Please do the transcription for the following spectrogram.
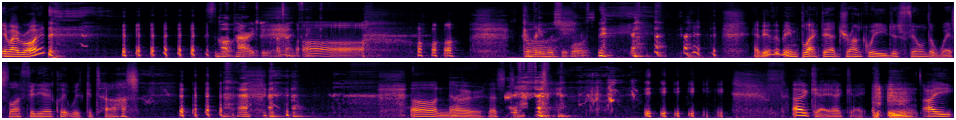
Am I right? It's not a parody. I don't think. Oh, Probably wish it was. have you ever been blacked out drunk where you just filmed a Westlife video clip with guitars? oh no, that's just... okay. Okay, I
